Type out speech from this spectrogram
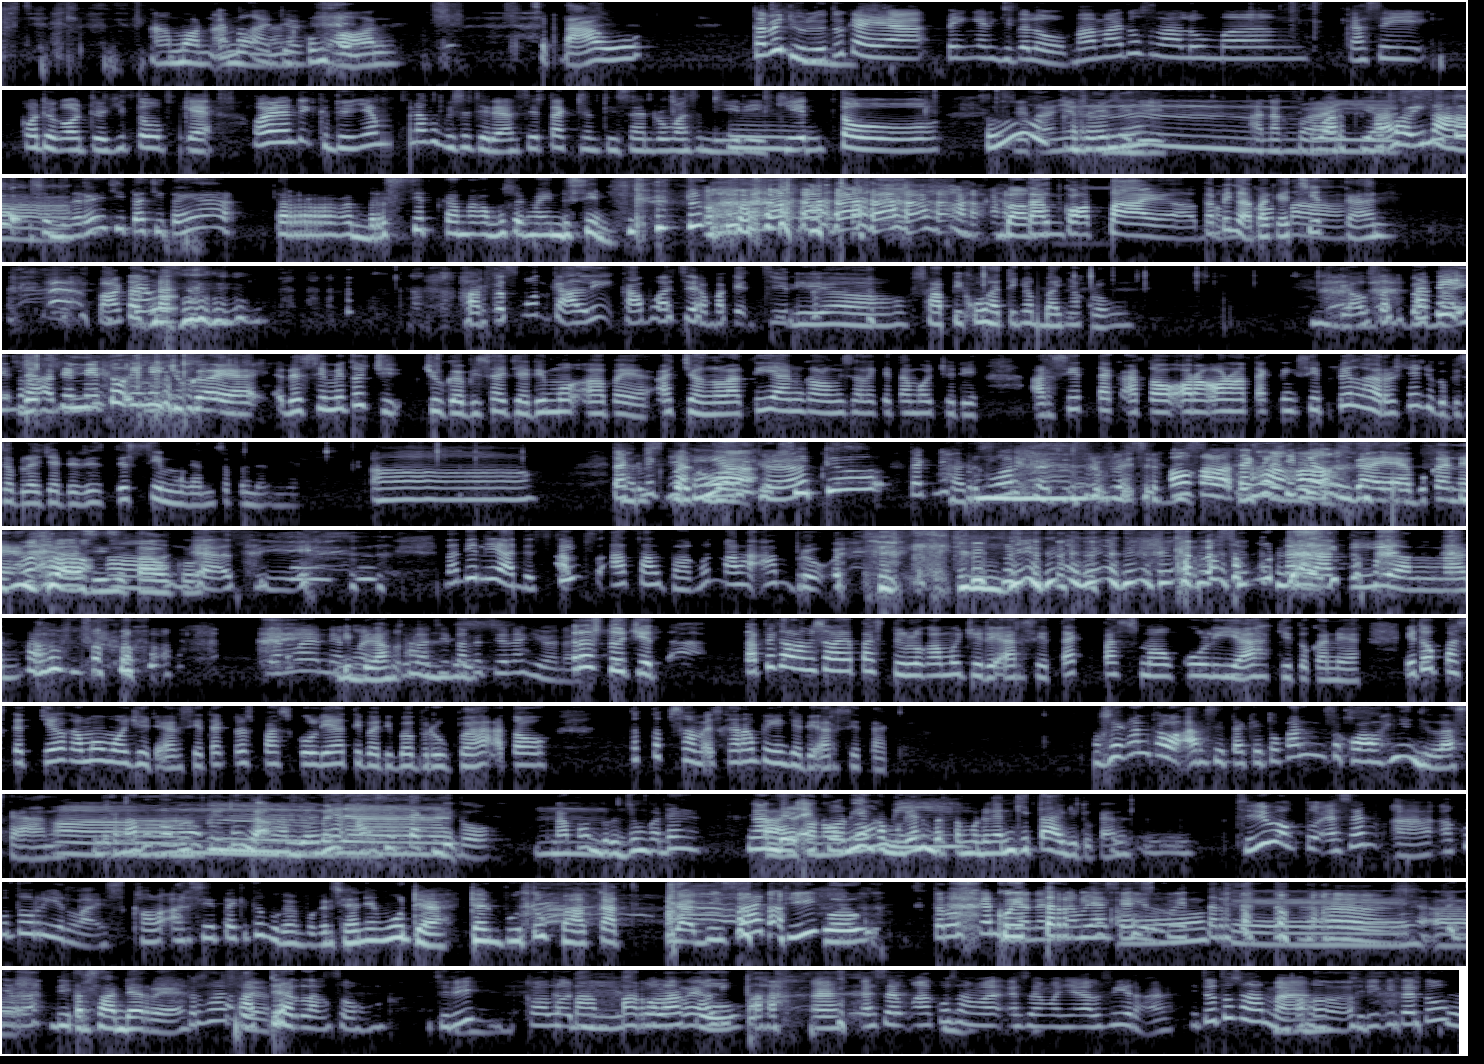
Amon, Amon, ada? Siapa tahu. Tapi dulu tuh kayak pengen gitu loh. Mama tuh selalu mengkasih kode-kode gitu kayak oh ya nanti gedenya mungkin aku bisa jadi arsitek ngedesain rumah sendiri Hmm. gitu Uh, Ceritanya keren ya. jadi Hmm, anak luar bayi. biasa. Atau ini tuh sebenarnya cita-citanya terbersit karena kamu sering main The Sims. bangun kota ya. Tapi bangun nggak pakai cheat kan? pakai. Harvest Moon kali kamu aja yang pakai cheat. Iya, sapiku hatinya banyak loh. Gak usah Tapi The. Sim itu ini juga ya, The Sim itu ju- juga bisa jadi mau apa ya, ajang latihan kalau misalnya kita mau jadi arsitek atau orang-orang teknik sipil harusnya juga bisa belajar dari The Sim kan sebenarnya. Eh, teknik berkeluarga Teknik sipil teknik Harus. berkeluarga justru belajar di Oh, kalau teknik Oh, sipil oh. enggak ya, bukan ya? enggak sih eh, setauku. Enggak sih. Nanti lihat The Sims asal bangun malah ambruk. Karena semua kasihan. Yang lain, yang Dibilang lain. Cita-cita kecilnya gimana? Terus tuh Cit, tapi kalau misalnya pas dulu kamu jadi arsitek, pas mau kuliah gitu kan ya, itu pas kecil kamu mau jadi arsitek, terus pas kuliah tiba-tiba berubah atau tetap sampai sekarang pengen jadi arsitek? Maksudnya kan kalau arsitek itu kan sekolahnya jelas kan. Ah. Kenapa kamu waktu itu nggak ngambilnya arsitek gitu? Kenapa Hmm. berujung pada Ngambil uh, ekonomi yang ekonomi. kemudian bertemu dengan kita gitu kan? Jadi waktu SMA, aku tuh realize kalau arsitek itu bukan pekerjaan yang mudah dan butuh bakat. Nggak bisa diteruskan dengan Twitter yang namanya dia, guys. skill. Twitter. Oke. Uh, Penyerah di tersadar ya. Tersadar. Sadar langsung. Jadi kalau di sekolahku, realita. eh SMA aku sama SMA-nya Elvira, itu tuh sama. Oh. Jadi kita tuh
